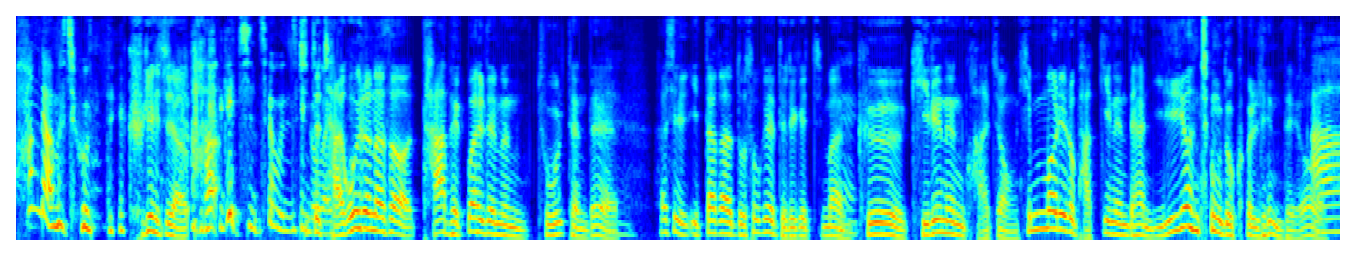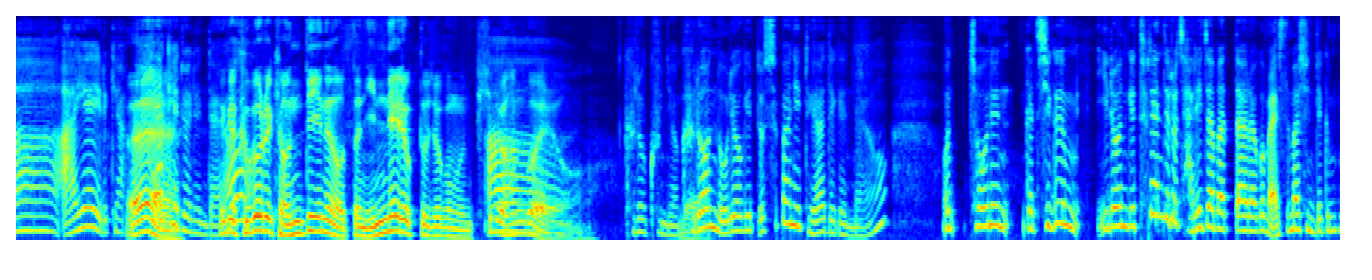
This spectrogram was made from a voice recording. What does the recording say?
확 나면 좋은데. 그게 진짜 아, 그게 진짜 문제인 진짜 자고 일어나서 다 백발되면 좋을 텐데 네. 사실 이따가도 소개해 드리겠지만 네. 그 기르는 과정 흰머리로 바뀌는데 한 1년 정도 걸린대요. 아, 아예 이렇게 네. 하얗게 되는데요. 그러니까 그거를 견디는 어떤 인내력도 조금은 필요한 아, 거예요. 그렇군요. 네. 그런 노력이 또 수반이 돼야 되겠나요? 어, 저는 그러니까 지금 이런 게 트렌드로 자리 잡았다라고 말씀하시는데 그럼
